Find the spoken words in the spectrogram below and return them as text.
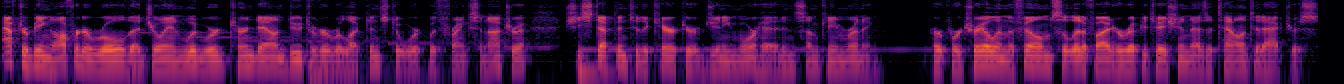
After being offered a role that Joanne Woodward turned down due to her reluctance to work with Frank Sinatra, she stepped into the character of Ginny Moorhead in Some Came Running. Her portrayal in the film solidified her reputation as a talented actress.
